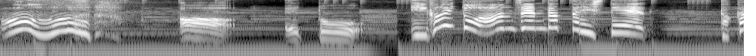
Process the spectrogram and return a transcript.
うんうん。あえっと意外と安全だったりしてとか？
